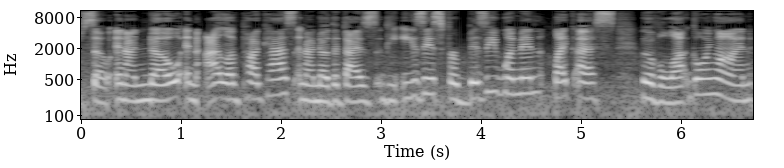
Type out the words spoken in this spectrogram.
So, and I know, and I love podcasts, and I know that that is the easiest for busy women like us who have a lot going on.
